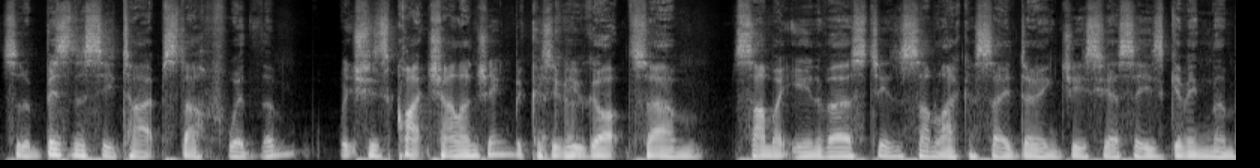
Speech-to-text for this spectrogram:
sort of businessy type stuff with them, which is quite challenging because okay. if you've got um, some at university and some, like I say, doing GCSEs, giving them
